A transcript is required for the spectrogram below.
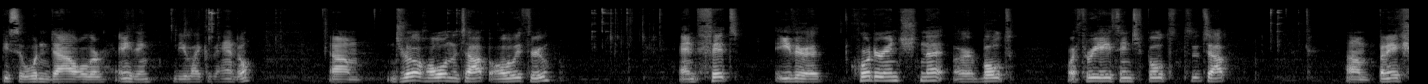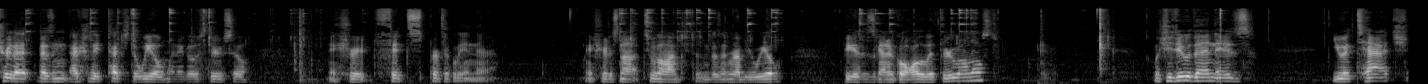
piece of wooden dowel or anything that you like as a handle. Um, drill a hole in the top all the way through and fit either a quarter inch nut or a bolt or 3 8 inch bolt to the top. Um, but make sure that doesn't actually touch the wheel when it goes through, so make sure it fits perfectly in there. Make sure it's not too long, it doesn't rub your wheel, because it's going to go all the way through almost. What you do then is you attach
